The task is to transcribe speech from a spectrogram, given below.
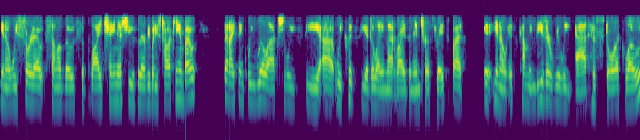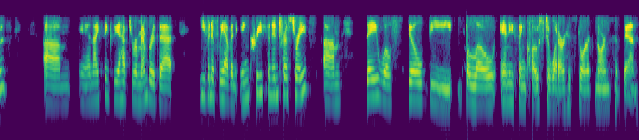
you know we sort out some of those supply chain issues that everybody's talking about, then I think we will actually see uh, we could see a delay in that rise in interest rates. But it, you know it's coming. These are really at historic lows, um, and I think we have to remember that even if we have an increase in interest rates, um, they will still be below anything close to what our historic norms have been.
